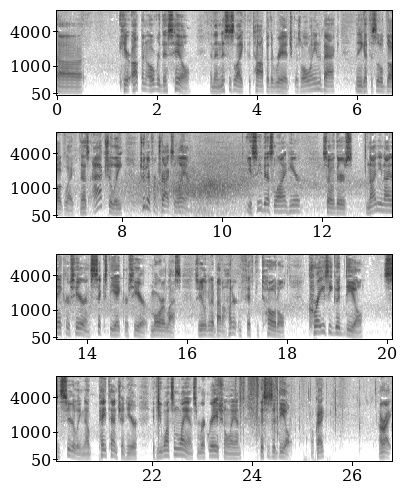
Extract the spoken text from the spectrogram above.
uh, here up and over this hill, and then this is like the top of the ridge. Goes all the way in the back. then you got this little dog leg. Now it's actually two different tracts of land. You see this line here? So there's 99 acres here and 60 acres here, more or less. So you're looking at about 150 total. Crazy good deal, sincerely. Now pay attention here. If you want some land, some recreational land, this is a deal, okay? All right,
